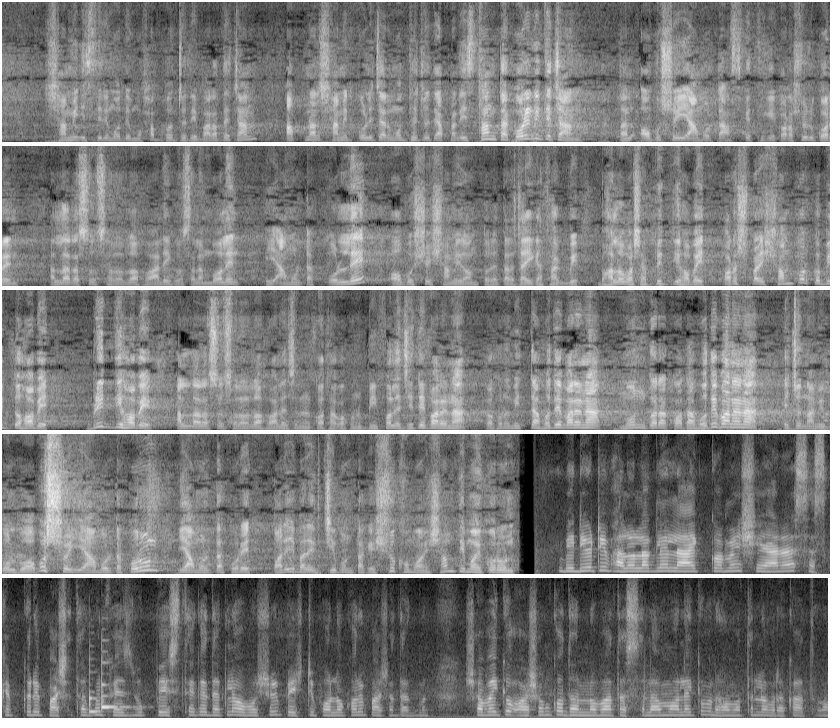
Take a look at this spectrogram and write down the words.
স্বামী স্ত্রীর মধ্যে মোহাব্বত যদি বাড়াতে চান, আপনার স্বামীর কলিচার মধ্যে যদি আপনার স্থানটা করে নিতে চান তাহলে অবশ্যই এই আমলটা আজকে থেকে করা শুরু করেন। আল্লাহ রাসুল সাল্লাহ আলী সাল্লাম বলেন, এই আমলটা করলে অবশ্যই স্বামীর অন্তরে তার জায়গা থাকবে, ভালোবাসা বৃদ্ধি হবে, পারস্পরিক সম্পর্ক বৃদ্ধি হবে বৃদ্ধি হবে। আল্লাহ রাসুল সাল্লাহ আলাইস্লামের কথা কখনো বিফলে যেতে পারে না, কখনো মিথ্যা হতে পারে না, মন গড়া কথা হতে পারে না। এজন্য আমি বলব, অবশ্যই এই আমলটা করুন, এই আমলটা করে পারিবারিক জীবনটাকে সুখময়, শান্তিময় করুন। ভিডিওটি ভালো লাগলে লাইক, কমেন্ট, শেয়ার আর সাবস্ক্রাইব করে পাশে থাকবেন। ফেসবুক পেজ থেকে দেখলে অবশ্যই পেজটি ফলো করে পাশে থাকবেন। সবাইকে অসংখ্য ধন্যবাদ। আসসালামু আলাইকুম রহমতুল্লাহ বরাকাতুহ।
